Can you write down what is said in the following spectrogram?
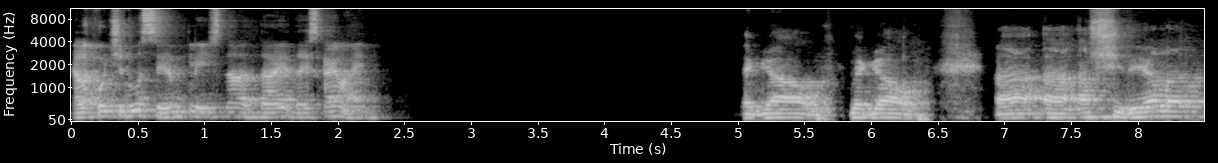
ela continua sendo cliente da, da, da Skyline. Legal, legal. A, a, a Cirela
